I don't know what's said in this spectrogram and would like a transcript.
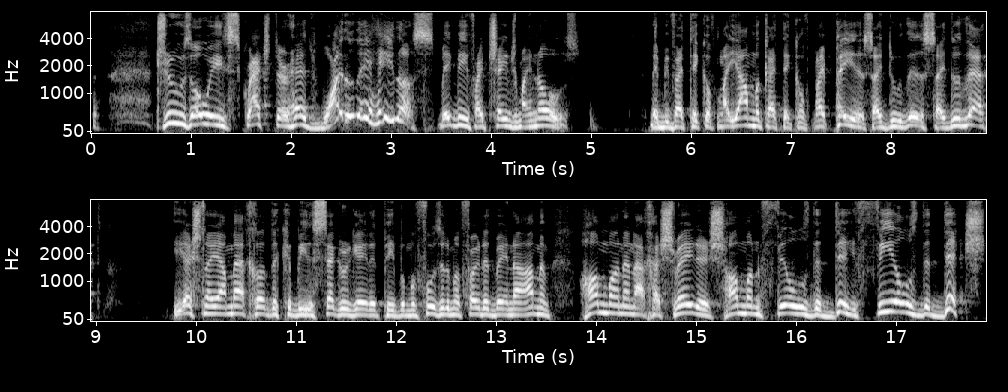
Jews always scratch their heads. Why do they hate us? Maybe if I change my nose. Maybe if I take off my yarmulke, I take off my payas, I do this, I do that. There could be segregated people. Mefuzadim afraid bein Haman and Achashverosh. Haman fills the ditch, feels the ditch,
